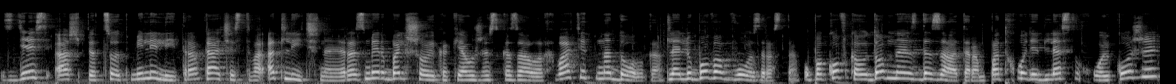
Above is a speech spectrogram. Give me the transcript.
Здесь аж 500 мл. Качество отличное, размер большой, как я уже сказала, хватит надолго. Для любого возраста. Упаковка удобная с дозатором, подходит для сухой кожи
